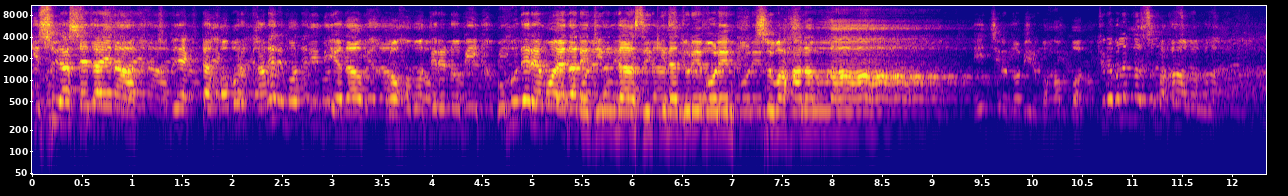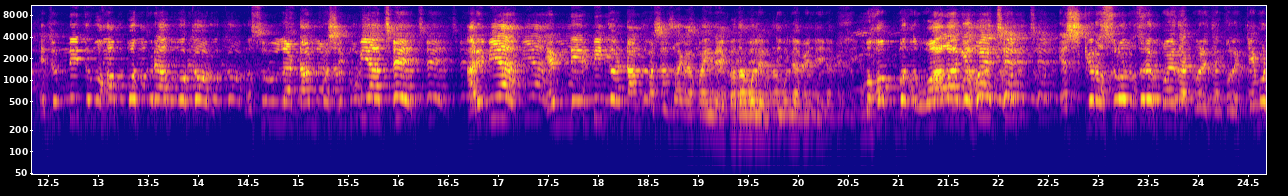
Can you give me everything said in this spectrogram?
কিছুই আসে যায় না। শুধু একটা খবর কানের মধ্যে দিয়ে দাও, রহমতের নবী উহুদের ময়দানে জিন্দা আছে কিনা জুড়ে বলেন, সুবহানাল্লাহ। এই ছিল নবীর মোহাম্মত জুড়ে বলেন না, সুবহানাল্লাহ। এজন্যই তো মোহাম্মত করে আবু বকর রাসূলুল্লাহ ডান পাশে ঘুমিয়ে আছে। আরে মিয়া, এমনি এমনি তো ডান পাশে জায়গা পাই নাই। কথা বলেন ঠিক না বেটি। মোহাম্মত ওয়ালাগে হয়েছে। এশকে রাসূল অন্তরে পয়দা করেছেন। বলে, কেমন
